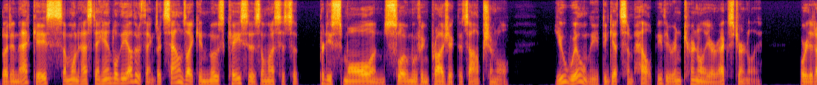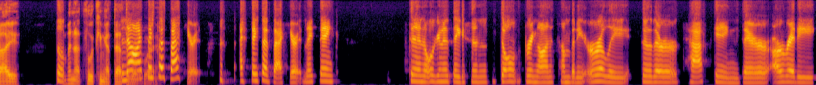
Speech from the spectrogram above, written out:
But in that case, someone has to handle the other things. It sounds like in most cases, unless it's a pretty small and slow moving project that's optional, you will need to get some help, either internally or externally. Or did I, I'm I not looking at that? No, right I think way? that's accurate. I think that's accurate. And I think then organizations don't bring on somebody early. So they're tasking their already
